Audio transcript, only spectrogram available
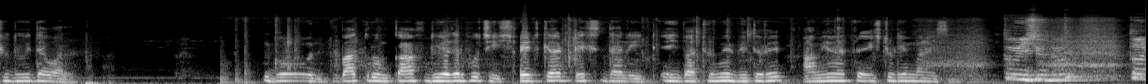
শুধুই দেওয়াল। গোল বাথরুম কাফ দুই হাজার পঁচিশ। Red card takes the lead এই বাথরুমের ভিতরে আমিও একটা স্টেডিয়াম বানাইছি। তুই শুধু তোর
